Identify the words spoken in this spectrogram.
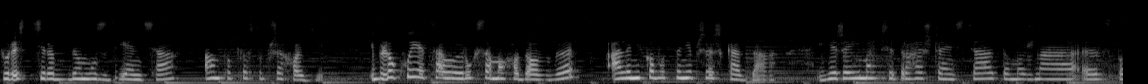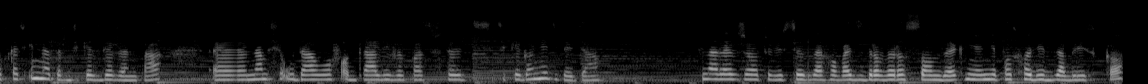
turyści robią mu zdjęcia, a on po prostu przechodzi i blokuje cały ruch samochodowy, ale nikomu to nie przeszkadza. Jeżeli ma się trochę szczęścia, to można e, spotkać inne też dzikie zwierzęta. E, nam się udało w oddali wypatrzyć dzikiego niedźwiedzia. Należy oczywiście zachować zdrowy rozsądek, nie, nie podchodzić za blisko,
